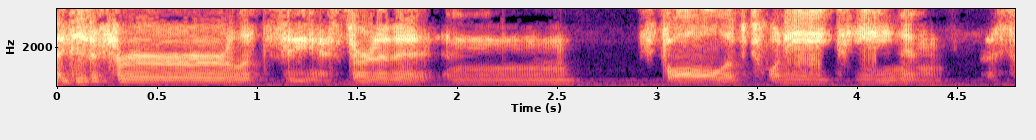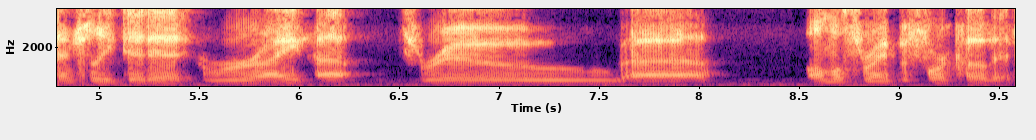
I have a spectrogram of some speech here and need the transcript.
I did it for let's see. I started it in fall of 2018, and essentially did it right up through uh, almost right before COVID.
